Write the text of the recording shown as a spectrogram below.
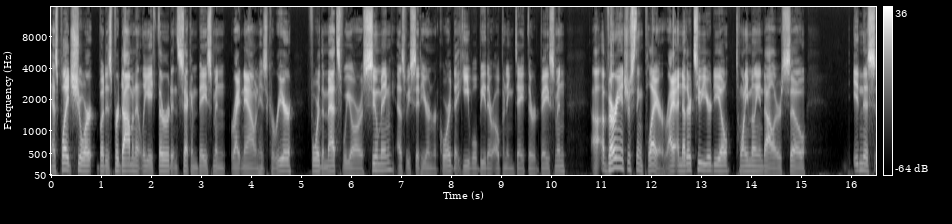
has played short, but is predominantly a third and second baseman right now in his career for the Mets. We are assuming, as we sit here and record, that he will be their opening day third baseman. Uh, a very interesting player, right? Another two year deal, $20 million. So, in this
